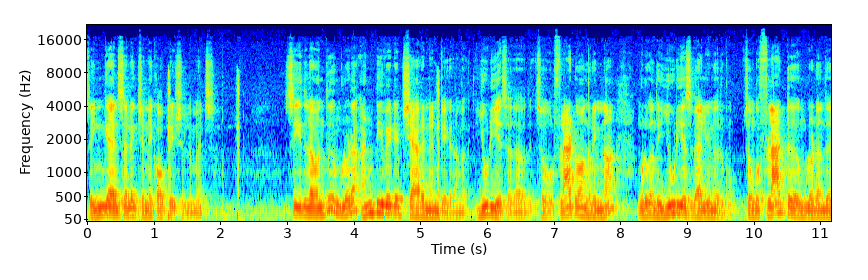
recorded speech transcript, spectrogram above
ஸோ இங்கே select Chennai corporation limits so இதில் வந்து உங்களோட அன்டிவைடட் ஷேர் என்னன்னு கேட்குறாங்க யூடிஎஸ் அதாவது. ஸோ ஒரு ஃப்ளாட் வாங்குறீங்கன்னா உங்களுக்கு அந்த யூடிஎஸ் வேல்யூன்னு இருக்கும். ஸோ உங்கள் ஃப்ளாட்டு உங்களோட அந்த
